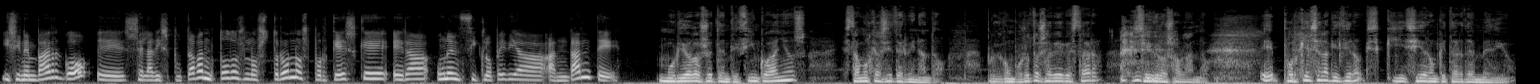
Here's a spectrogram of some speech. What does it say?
y sin embargo eh, se la disputaban todos los tronos porque es que era una enciclopedia andante. Murió a los 75 años, estamos casi terminando, porque con vosotros había que estar siglos hablando. Eh, ¿Por qué se la quisieron, quisieron quitar de en medio?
